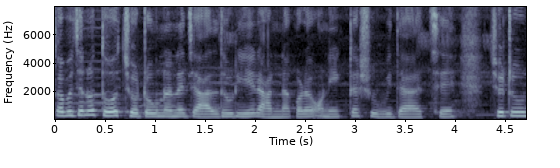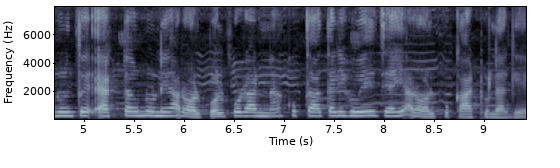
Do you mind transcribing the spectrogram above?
তবে যেন তো, ছোটো উনানে জাল ধরিয়ে রান্না করা অনেকটা সুবিধা আছে। ছোটো উনুন তো একটা উনুনে আর অল্প অল্প রান্না খুব তাড়াতাড়ি হয়ে যায় আর অল্প কাঠও লাগে।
